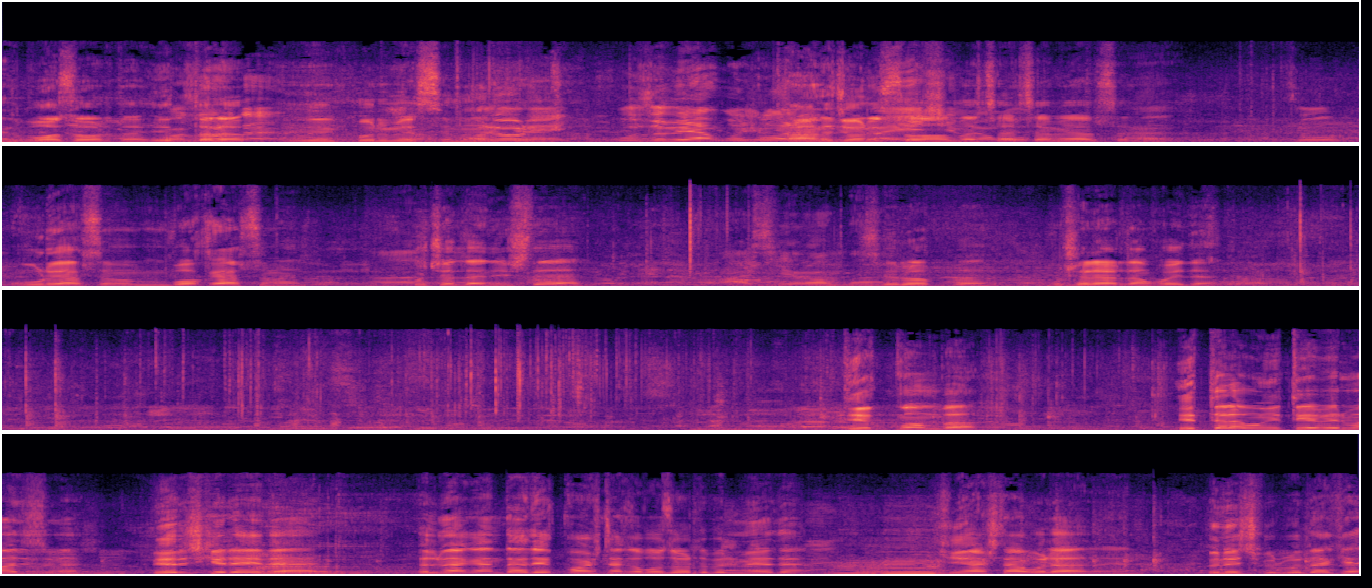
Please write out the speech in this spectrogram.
Endi bozorda ertalab aka bo'lavering o'zimni ham qo'shib olaman. Qanijoningiz Va sog'mi charchamayapsizmi? Zo'r. G'uryapsizmi boqyapsizmi? Ko'chalar nechta serob serobmi? O'shalardan qo'ydi dehqon baq. Ertalab o'n yettiga bermadingizmi? Berish kerak edi bilmaganda dehqon shunaqa bozorda bilmaydi. Keyin shunaqa bo'ladi endi. Bu nechi pul bo'ldi aka.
